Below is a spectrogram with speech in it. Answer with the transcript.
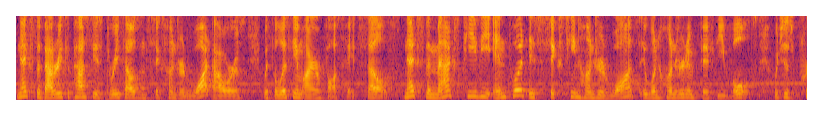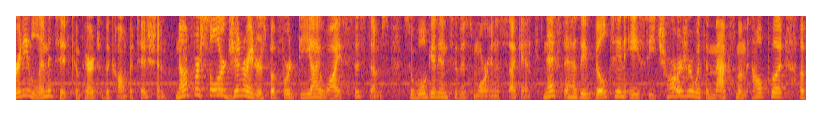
Next, the battery capacity is 3,600 watt hours with the lithium iron phosphate cells. Next, the max PV input is 1600 watts at 150 volts, which is pretty limited compared to the competition. Not for solar generators, but for DIY systems, so we'll get into this more in a second. Next, it has a built-in AC charger with a maximum output of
